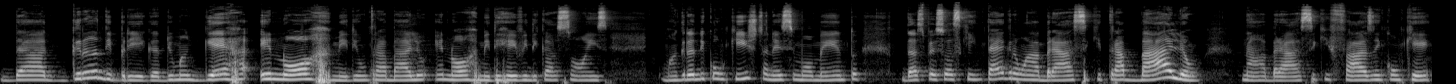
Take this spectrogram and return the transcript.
da grande briga, de uma guerra enorme, de um trabalho enorme de reivindicações, uma grande conquista nesse momento das pessoas que integram a Abrace, que trabalham na Abrace que fazem com que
